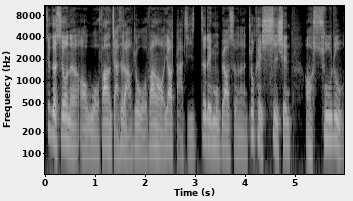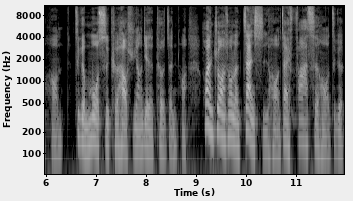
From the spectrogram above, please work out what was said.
这个时候呢哦，我方假设啦，就我方哦要打击这类目标的时候呢，就可以事先哦输入哈。这个莫斯科号巡洋舰的特征啊，换句话说呢，暂时哈在发射哈这个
